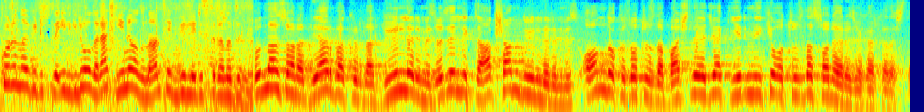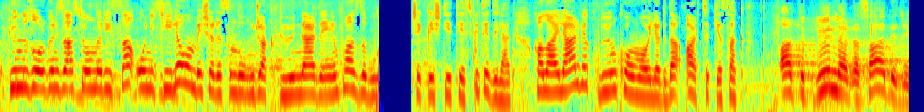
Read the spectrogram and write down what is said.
koronavirüsle ilgili olarak yeni alınan tedbirleri sıraladı. Bundan sonra Diyarbakır'da düğünlerimiz özellikle akşam düğünlerimiz 19.30'da başlayacak 22.30'da sona erecek arkadaşlar. Gündüz organizasyonları ise 12 ile 15 arasında olacak. Düğünlerde en fazla bulunan gerçekleştiği tespit edilen halaylar ve düğün konvoyları da artık yasak. Artık düğünlerde sadece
